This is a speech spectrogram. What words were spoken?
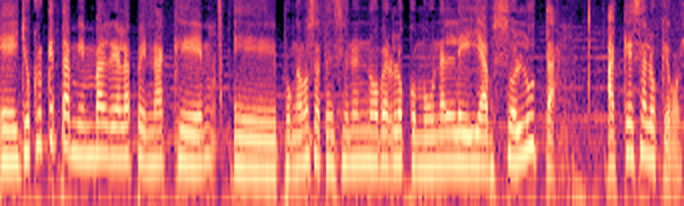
eh, yo creo que también valdría la pena que eh, pongamos atención en no verlo como una ley absoluta. ¿A qué es a lo que voy?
